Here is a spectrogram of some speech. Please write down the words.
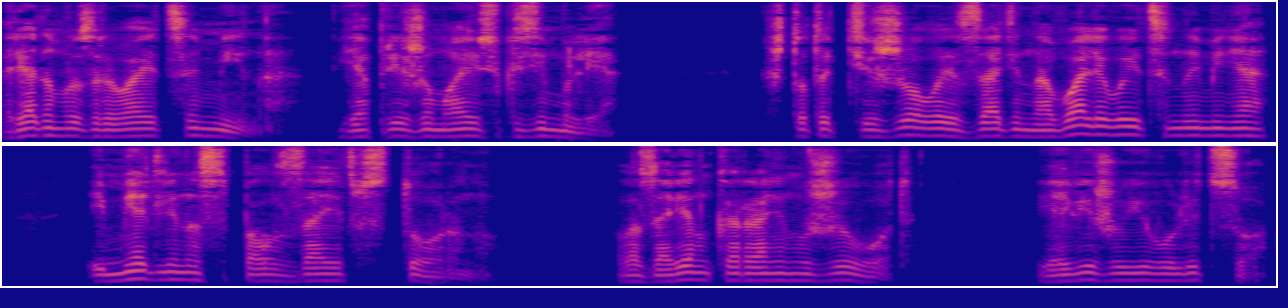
рядом разрывается мина. Я прижимаюсь к земле. Что-то тяжелое сзади наваливается на меня и медленно сползает в сторону. Лазаренко ранен в живот. Я вижу его лицо,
